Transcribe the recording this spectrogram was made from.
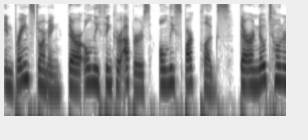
In brainstorming, there are only thinker uppers, only spark plugs. There are no toner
